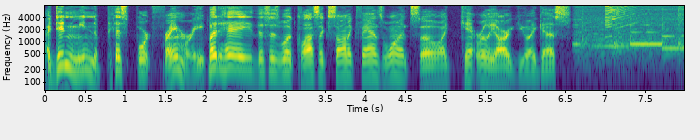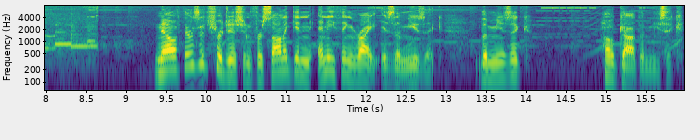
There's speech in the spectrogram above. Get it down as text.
I didn't mean to piss port frame rate. But hey, this is what classic Sonic fans want, so I can't really argue, I guess. Now, if there's a tradition for Sonic getting anything right, is the music. The music? Oh god, the music.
